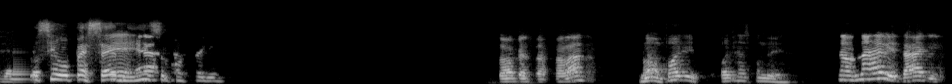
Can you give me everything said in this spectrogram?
é. o senhor percebe é, isso? Consegue? Toca para falar? Não? não, pode pode responder. Não, na realidade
